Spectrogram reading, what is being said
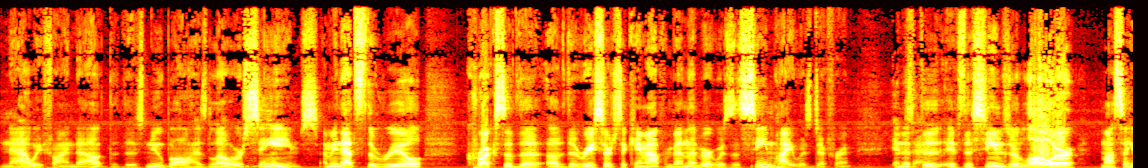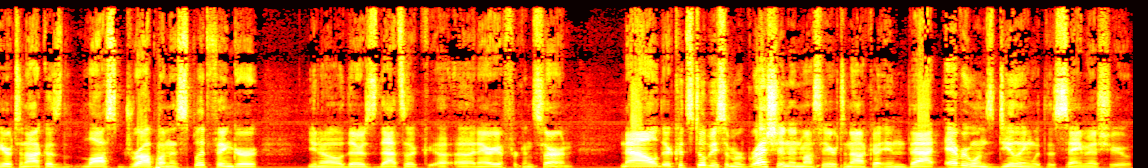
Now we find out that this new ball has lower seams. I mean, that's the real crux of the of the research that came out from Ben Lindbergh was the seam height was different. And if the if the seams are lower, Masahiro Tanaka's lost drop on his split finger, you know, there's that's a, a an area for concern. Now there could still be some regression in Masahiro Tanaka in that everyone's dealing with the same issue,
